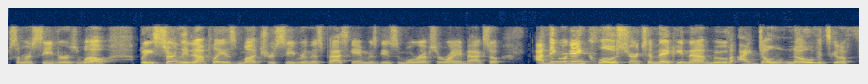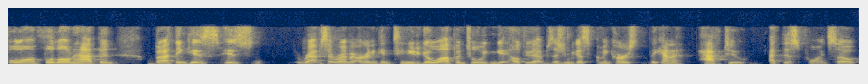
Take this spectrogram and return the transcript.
some receiver as well, but he certainly did not play as much receiver in this past game. He was getting some more reps at running back. So I think we're getting closer to making that move. I don't know if it's going to full on, full on happen, but I think his his reps at running back are going to continue to go up until we can get healthy that position because I mean, Curtis, they kind of have to at this point. So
